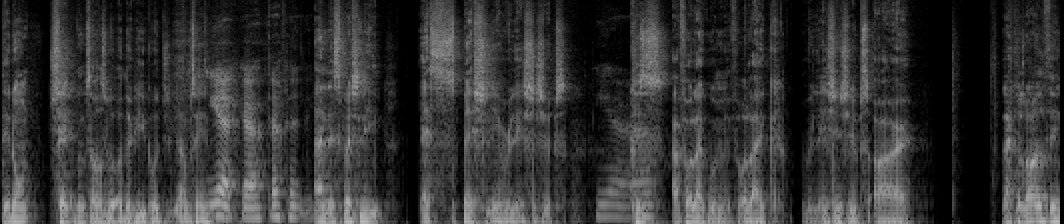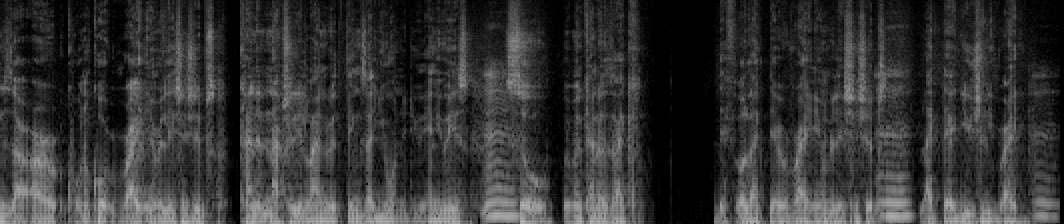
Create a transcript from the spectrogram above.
they don't check themselves with other people. Do you know what I'm saying? Yeah, yeah, definitely. And especially especially in relationships Yeah. because I feel like women feel like relationships are like a lot of things that are quote unquote right in relationships kind of naturally align with things that you want to do anyways. Mm. So women kind of like they feel like they're right in relationships, mm. like they're usually right. Mm.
